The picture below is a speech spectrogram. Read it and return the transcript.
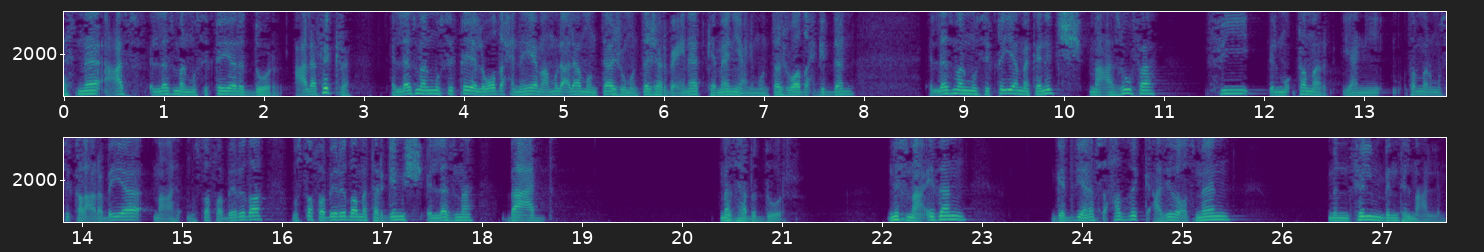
أثناء عزف اللازمة الموسيقية للدور. على فكرة اللازمة الموسيقية اللي واضح إن هي معمول عليها مونتاج ومونتاج أربعينات كمان يعني مونتاج واضح جدا. اللازمة الموسيقية ما كانتش معزوفة في المؤتمر يعني مؤتمر الموسيقى العربية مع مصطفى بيرضا مصطفى بيرضا ما ترجمش اللازمة بعد مذهب الدور. نسمع إذن جددي يا نفس حظك عزيز عثمان من فيلم بنت المعلم.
